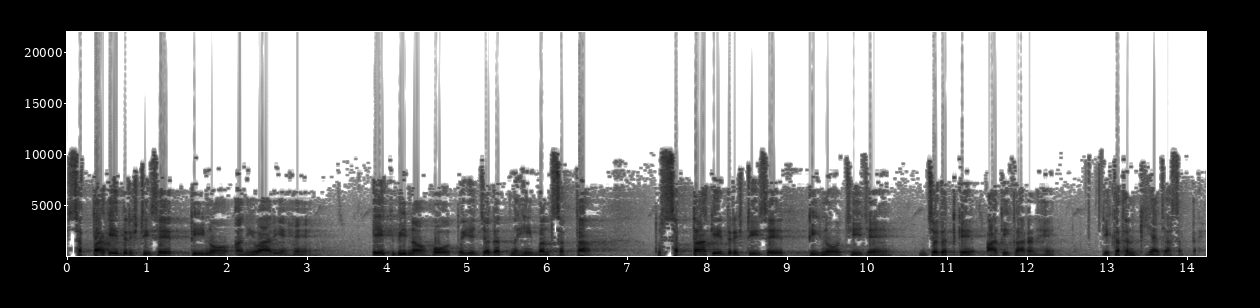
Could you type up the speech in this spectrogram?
सत्ता की दृष्टि से तीनों अनिवार्य हैं। एक भी ना हो तो ये जगत नहीं बन सकता। तो सत्ता की दृष्टि से तीनों चीज़ें जगत के आदि कारण हैं। ये कथन किया जा सकता है।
